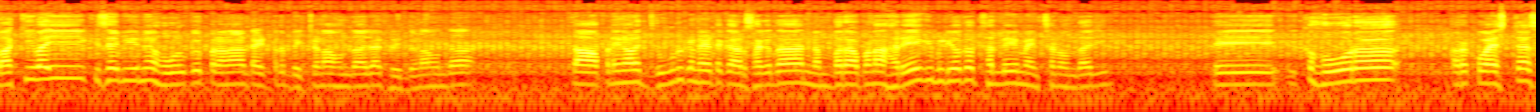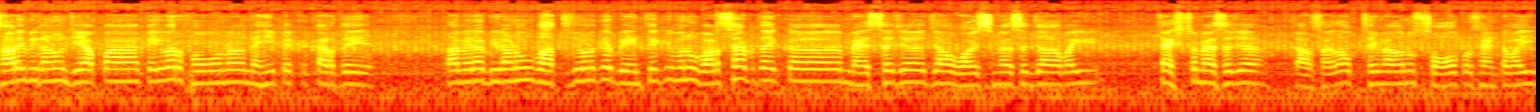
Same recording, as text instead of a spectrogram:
ਬਾਕੀ ਬਾਈ, ਕਿਸੇ ਵੀਰ ਨੇ ਹੋਰ ਕੋਈ ਪੁਰਾਣਾ ਟਰੈਕਟਰ ਵੇਚਣਾ ਹੁੰਦਾ ਜਾਂ ਖਰੀਦਣਾ ਹੁੰਦਾ, ਤਾਂ ਆਪਣੇ ਨਾਲ ਜਰੂਰ ਕਨੈਕਟ ਕਰ ਸਕਦਾ। ਨੰਬਰ ਆਪਣਾ ਹਰੇਕ ਵੀਡੀਓ ਦੇ ਥੱਲੇ ਮੈਂਸ਼ਨ ਹੁੰਦਾ ਜੀ। ਤੇ ਇੱਕ ਹੋਰ ਰਿਕੁਐਸਟ ਹੈ, ਸਾਰੇ ਵੀਰਾਂ ਨੂੰ ਜੇ ਆਪਾਂ ਕਈ ਵਾਰ ਫੋਨ ਨਹੀਂ ਪਿਕ ਕਰਦੇ, ਤਾਂ ਮੇਰਾ ਵੀਰਾਂ ਨੂੰ ਹੱਥ ਜੋੜ ਕੇ ਬੇਨਤੀ ਕਿ ਮੈਨੂੰ WhatsApp ਤੇ ਇੱਕ ਮੈਸੇਜ ਜਾਂ ਵੌਇਸ ਮੈਸੇਜ ਜਾਂ ਬਾਈ ਟੈਕਸਟ ਮੈਸੇਜ ਕਰ ਸਕਦਾ। ਉੱਥੇ ਮੈਂ ਤੁਹਾਨੂੰ 100% ਬਾਈ,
